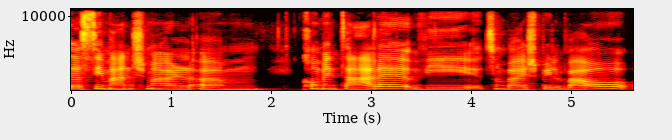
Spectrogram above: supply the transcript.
dass sie manchmal ähm, Kommentare wie zum Beispiel, wow,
